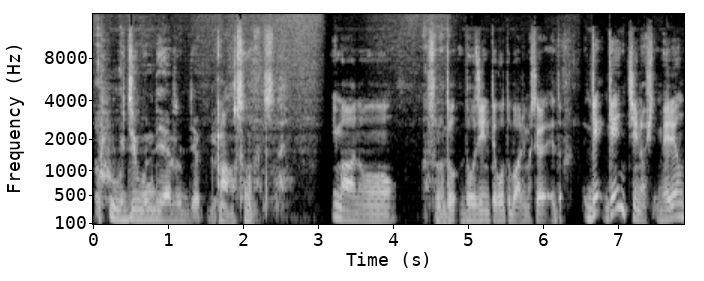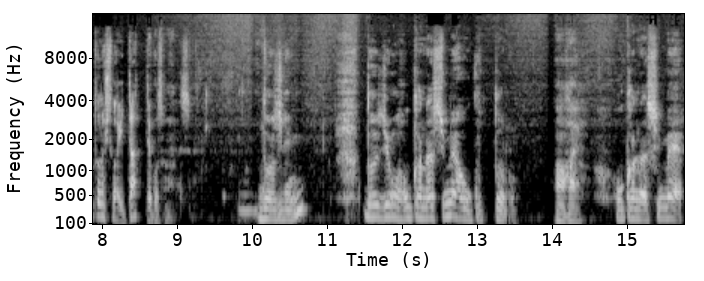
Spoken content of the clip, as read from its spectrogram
ふう自分でやるんじゃけ。ああ、そうなんですね。今、あの、その、ど同人って言葉ありましたけど、えっと、げ、現地のひメレオン島の人がいたってことなんですね。同人？同人は他の締め送っとる。ああ、はい。他の締め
